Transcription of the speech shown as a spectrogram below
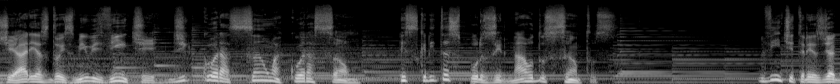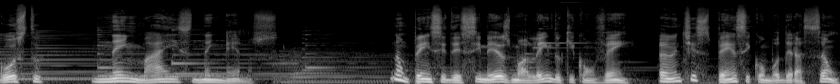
Diárias 2020, de coração a coração, escritas por Zinaldo Santos. 23 de agosto, nem mais nem menos. Não pense de si mesmo além do que convém, antes pense com moderação,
